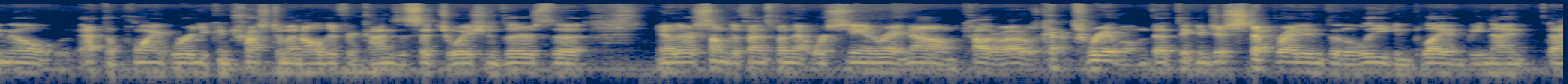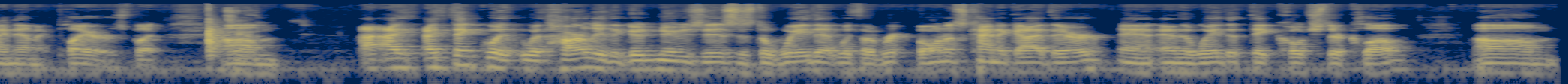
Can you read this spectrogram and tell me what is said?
you know, at the point where you can trust them in all different kinds of situations. There's the, you know, there's some defensemen that we're seeing right now in Colorado's got three of them that they can just step right into the league and play and be nine dynamic players. But um, I, I think with, with Harley, the good news is is the way that with a Rick Bowness kind of guy there and, and the way that they coach their club. Um,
